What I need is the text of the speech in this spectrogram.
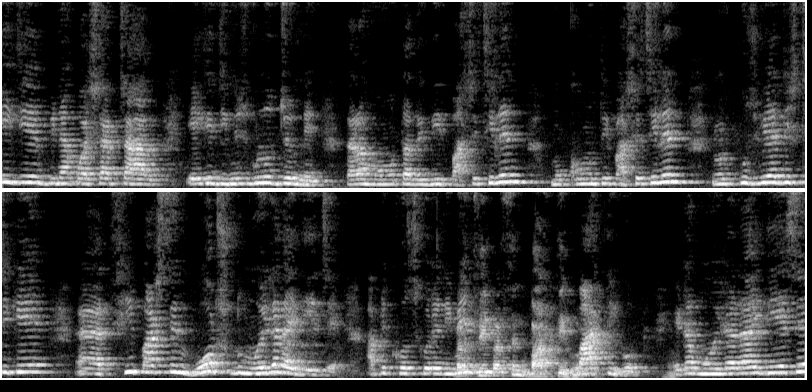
এই যে বিনা পয়সার চাল, এই যে জিনিসগুলোর জন্যে তারা মমতা দিদির পাশে ছিলেন, মুখ্যমন্ত্রীর পাশে ছিলেন এবং কুচবিহার ডিস্ট্রিক্টে থ্রি পার্সেন্ট ভোট শুধু মহিলারাই দিয়েছে। আপনি খোঁজ করে নেবেন। মানে বাড়তি ভোট। বাড়তি ভোট। এটা মহিলারাই দিয়েছে।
